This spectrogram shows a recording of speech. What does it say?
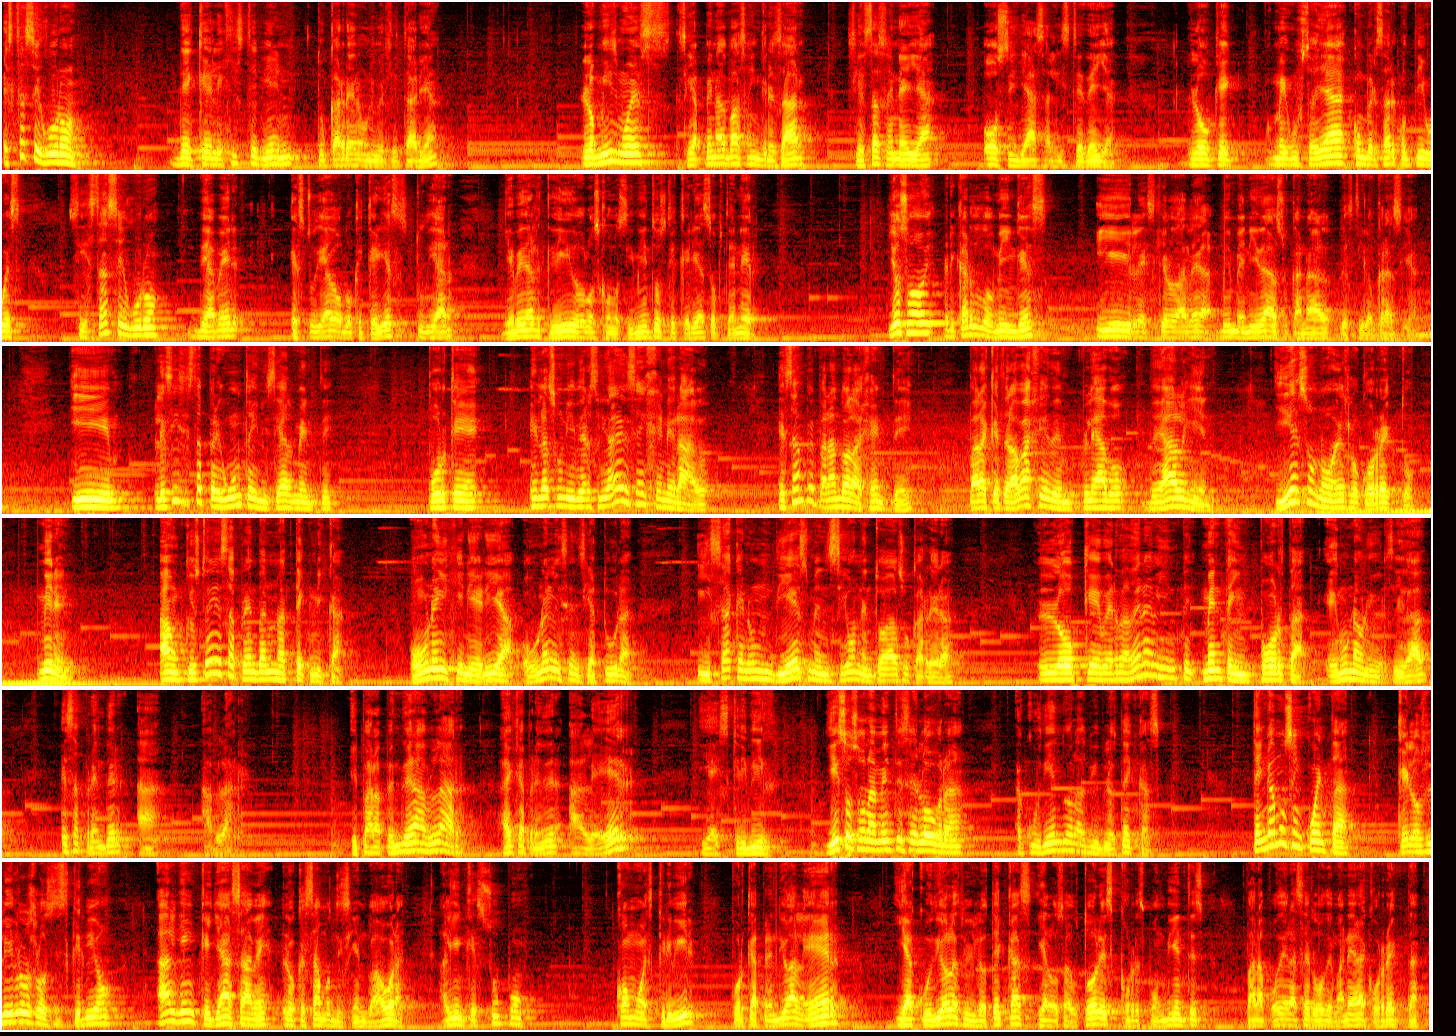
¿Estás seguro de que elegiste bien tu carrera universitaria? Lo mismo es si apenas vas a ingresar, si estás en ella o si ya saliste de ella. Lo que me gustaría conversar contigo es si estás seguro de haber estudiado lo que querías estudiar y haber adquirido los conocimientos que querías obtener. Yo soy Ricardo Domínguez y les quiero darle la bienvenida a su canal de Estilocracia. Y les hice esta pregunta inicialmente porque en las universidades en general están preparando a la gente para que trabaje de empleado de alguien. Y eso no es lo correcto. Miren, aunque ustedes aprendan una técnica o una ingeniería o una licenciatura y saquen un 10 mención en toda su carrera, lo que verdaderamente importa en una universidad es aprender a hablar. Y para aprender a hablar hay que aprender a leer y a escribir. Y eso solamente se logra acudiendo a las bibliotecas. Tengamos en cuenta que los libros los escribió alguien que ya sabe lo que estamos diciendo ahora, alguien que supo cómo escribir porque aprendió a leer y acudió a las bibliotecas y a los autores correspondientes para poder hacerlo de manera correcta.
